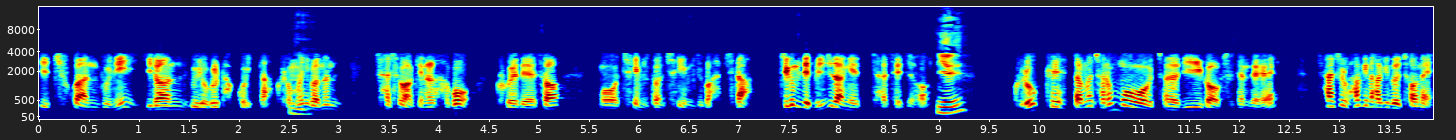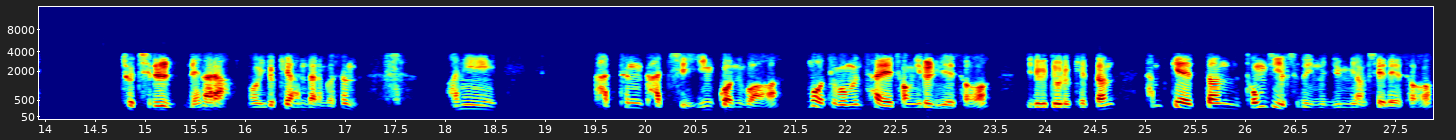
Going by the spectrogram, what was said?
이 추구한 분이 이런 의혹을 받고 있다. 그러면 네. 이거는 사실 확인을 하고 그에 대해서 뭐 책임질 건 책임지고 합시다. 지금 이제 민주당의 자세죠. 예. 그렇게 했다면 저는 뭐 전혀 이의가 없을 텐데 사실 확인하기도 전에 조치를 내놔라 뭐 이렇게 한다는 것은 아니 같은 가치 인권과 뭐 어떻게 보면 사회 정의를 위해서 이렇게 노력했던 함께했던 동지일 수도 있는 윤미향 씨에 대해서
